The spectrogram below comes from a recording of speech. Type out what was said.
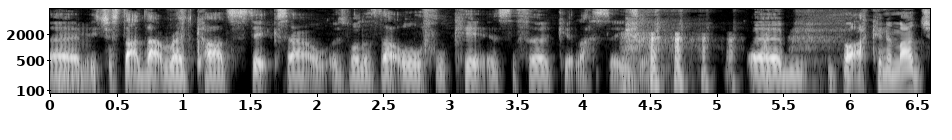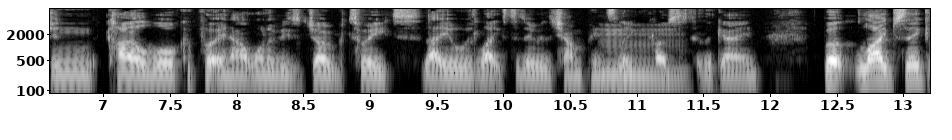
Um, mm. It's just that that red card sticks out as well as that awful kit as the third kit last season. um, but I can imagine Kyle Walker putting out one of his joke tweets that he always likes to do with the Champions League mm. closer to the game. But Leipzig,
